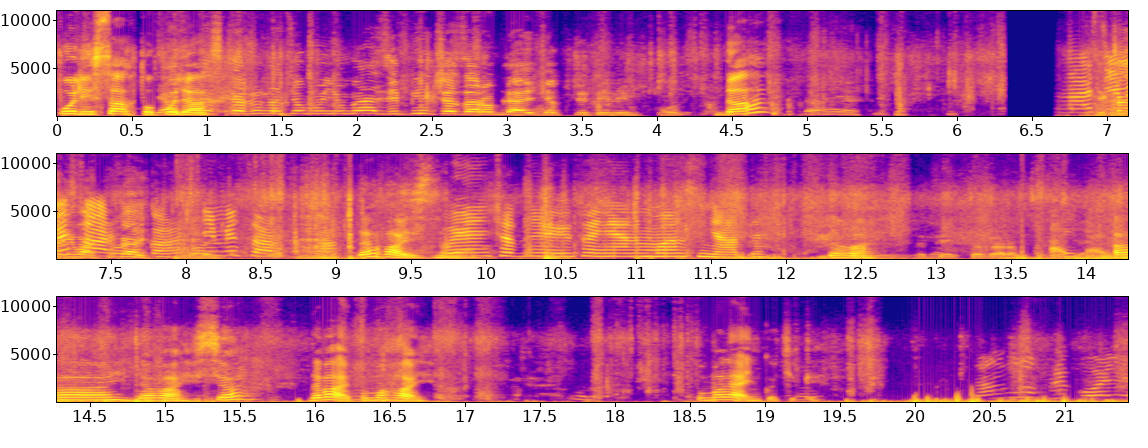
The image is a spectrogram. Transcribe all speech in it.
по лісах, по Я полях. тобі скажу, на цьому юмезі більше заробляють, як вчителі в школі. Да? Звісно. На Тікай, Іван, тікай. Давай Бо я нічого не, це не можу зняти. Давай. Зараз. Ай, давай, все. Давай, помагай. Помаленько тільки. Там було прикольно,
